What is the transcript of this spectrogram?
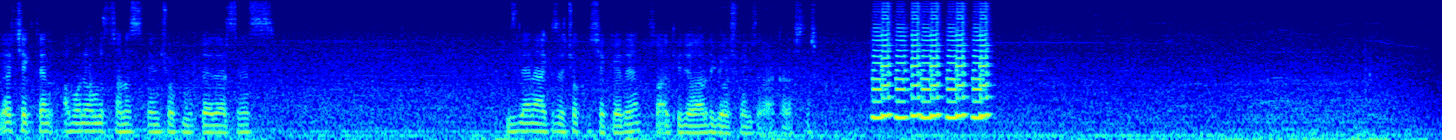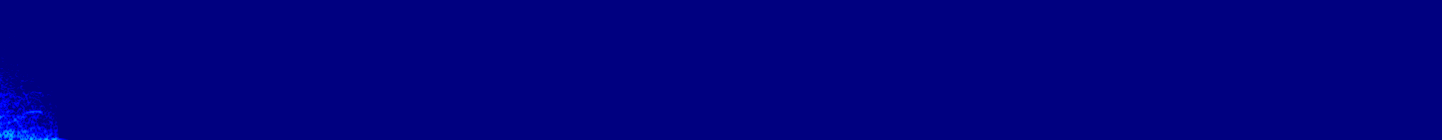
Gerçekten abone olursanız beni çok mutlu edersiniz. İzleyen herkese çok teşekkür ederim. Sonraki videolarda görüşmek üzere arkadaşlar.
